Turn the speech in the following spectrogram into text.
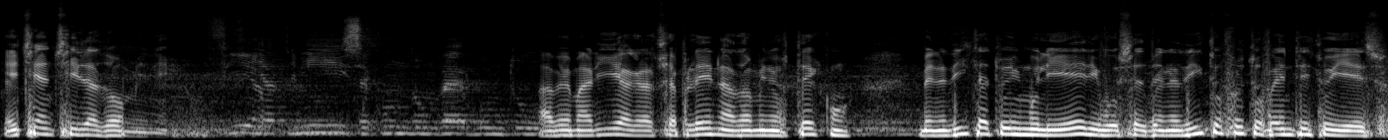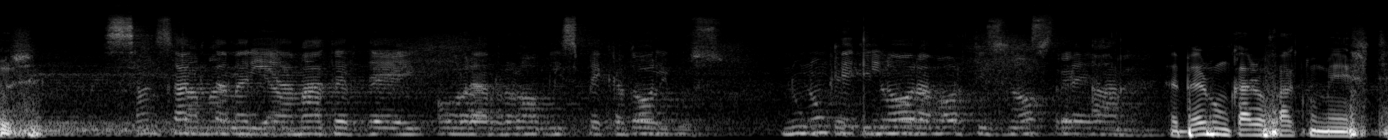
Ecce ancilla Domini. Fiat mi secundum verbum tuum. Ave Maria, grazia plena, Dominus tecum, benedicta tui in mulieribus et benedictus fructus ventris tui, Iesus. Santa Maria, Mater Dei, ora pro nobis peccatoribus, nunc et in hora mortis nostre. Amen. Et verbum caro factum est.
